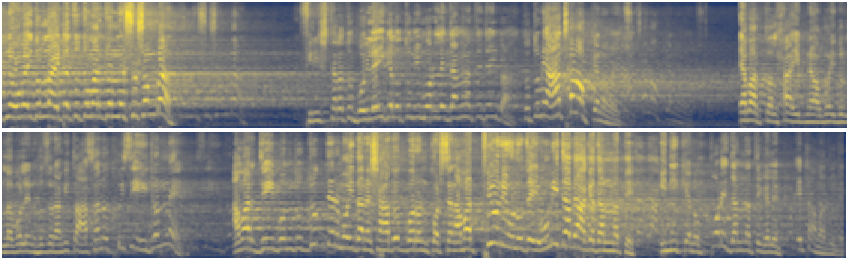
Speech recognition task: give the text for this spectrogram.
ইবনে ওবাইদুল্লাহ এটা তো তোমার জন্য সুসংবাদ। ফিরিস্তারা তো বইলাই গেল, তুমি মরলে জান্নাতে যাইবা। তো তুমি আছানক কেন হয়েছ? এবার তলহা ইবনে ওবাইদুল্লাহ বলেন, হুজুর, আমি তো আসানক হইছি এই জন্যে। আমার যেই বন্ধু যুদ্ধের ময়দানে শাহাদত বরণ করছেন, আমার থিওরি অনুযায়ী উনি যাবে আগে জান্নাতে। ইনি কেন পরে জান্নাতে গেলেন? এটা আমার বুঝে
